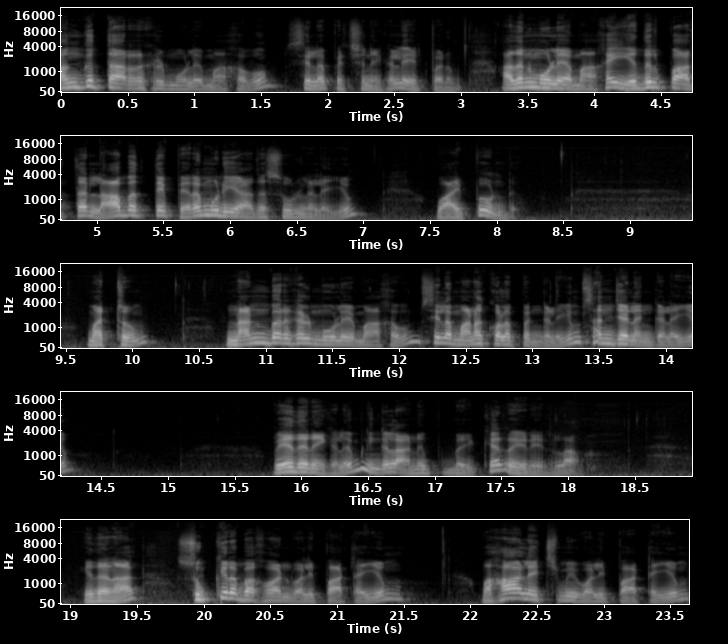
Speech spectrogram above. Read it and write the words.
பங்குதாரர்கள் மூலயமாகவும் சில பிரச்சனைகள் ஏற்படும். அதன் மூலயமாக எதிர்பார்த்த லாபத்தை பெற முடியாத சூழ்நிலையும் வாய்ப்பு உண்டு. மற்றும் நண்பர்கள் மூலயமாகவும் சில மனக்குழப்பங்களையும் சஞ்சலங்களையும் வேதனைகளையும் நீங்கள் அனுபவிக்க நேரிடலாம். இதனால் சுக்கிர பகவான் வழிபாட்டையும் மகாலட்சுமி வழிபாட்டையும்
